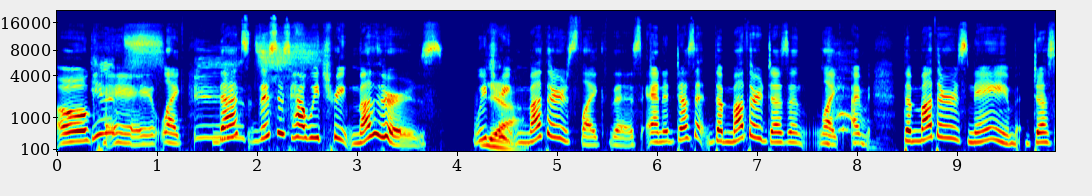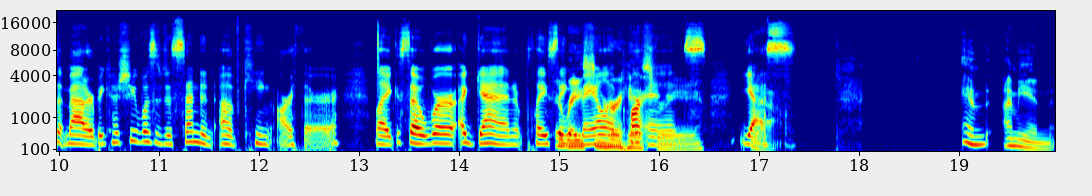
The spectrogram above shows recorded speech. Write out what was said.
okay It's- like that's this is how we treat mothers. We Yeah. treat mothers like this. And it doesn't the mother doesn't like i'm the mother's name doesn't matter because she was a descendant of king arthur. Like so we're again placing Erasing male importance history. yes. And I mean,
